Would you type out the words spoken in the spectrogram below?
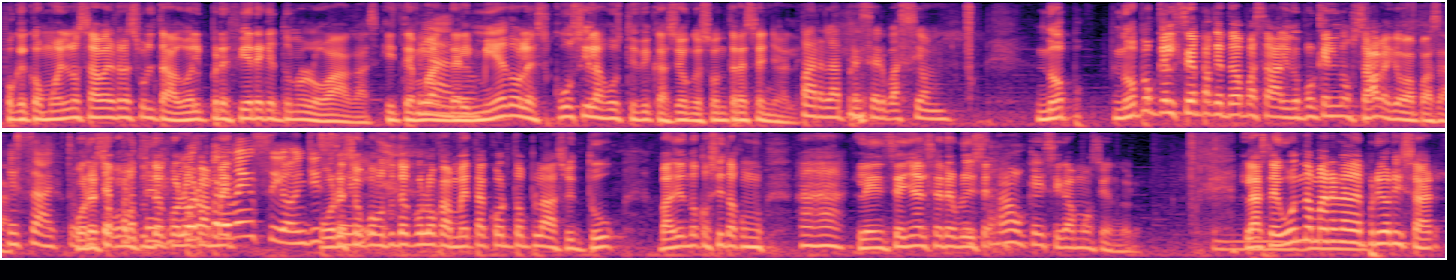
Porque como él no sabe el resultado, él prefiere que tú no lo hagas. Y te Claro. manda el miedo, la excusa y la justificación, que son tres señales. Para la preservación. No, no porque él sepa que te va a pasar algo, porque él no sabe qué va a pasar. Exacto. Por eso cuando tú te colocas Por prevención, eso cuando tú te colocas meta a corto plazo y tú vas haciendo cositas como, ah, le enseña al cerebro y dice, ah, ok, sigamos haciéndolo. La segunda manera de priorizar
